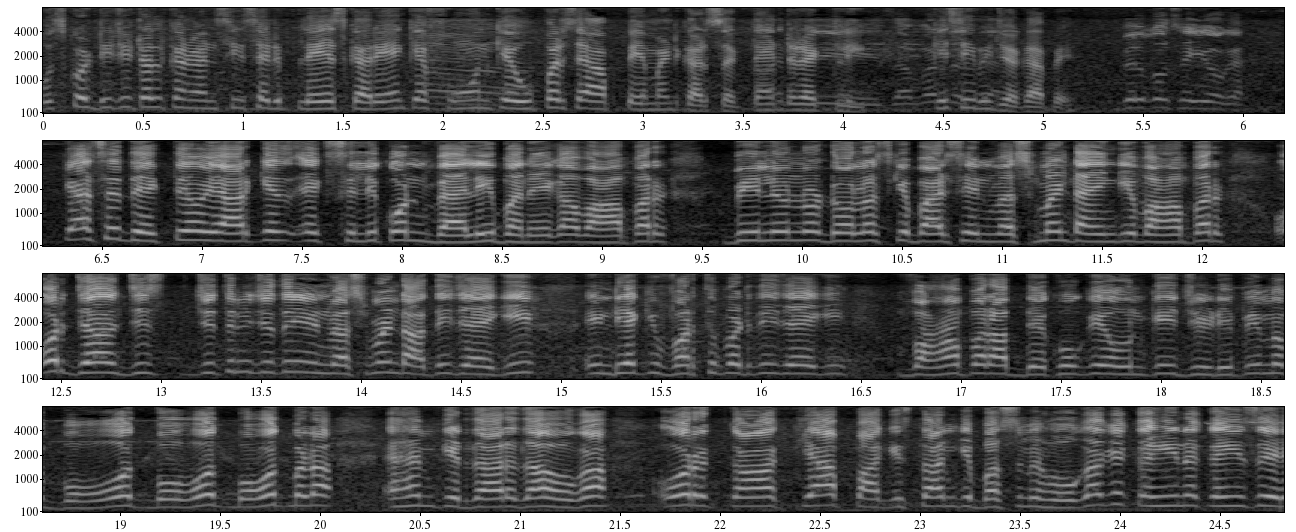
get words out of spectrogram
उसको डिजिटल करेंसी से रिप्लेस करें कि फ़ोन के ऊपर से आप पेमेंट कर सकते हैं डायरेक्टली किसी भी जगह पे। बिल्कुल सही होगा कैसे देखते हो यार कि एक सिलिकॉन वैली बनेगा वहाँ पर? बिलियनों डॉलर्स के बाहर से इन्वेस्टमेंट आएँगी वहाँ पर और जहाँ जिस जितनी जितनी इन्वेस्टमेंट आती जाएगी इंडिया की वर्थ बढ़ती जाएगी। वहाँ पर आप देखोगे उनकी जीडीपी में बहुत बहुत बहुत बड़ा अहम किरदार अदा होगा। और का, क्या पाकिस्तान के बस में होगा कि कहीं ना कहीं से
